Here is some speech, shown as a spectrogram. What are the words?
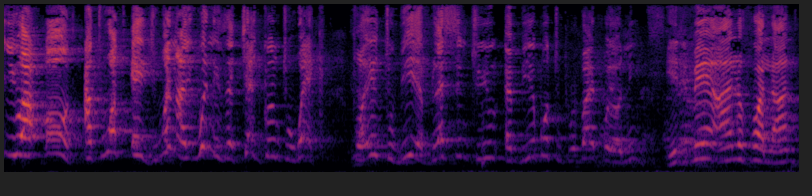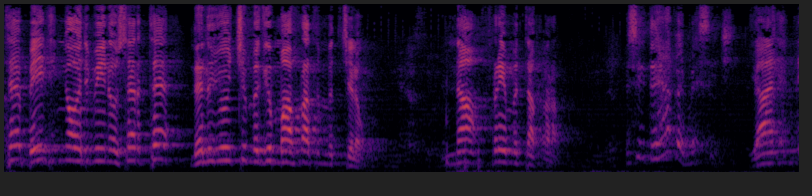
You are old. At what age? When, are, when is the church going to work for it to be a blessing to you and be able to provide for your needs? እድሜ አልፏል። አንተ በየትኛው እድሜ ነው ሰርተ ለልጆች ምግብ ማፍራት የምትችለው እና ፍሬ የምታፈራው? You see, they have a message. ያኔ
